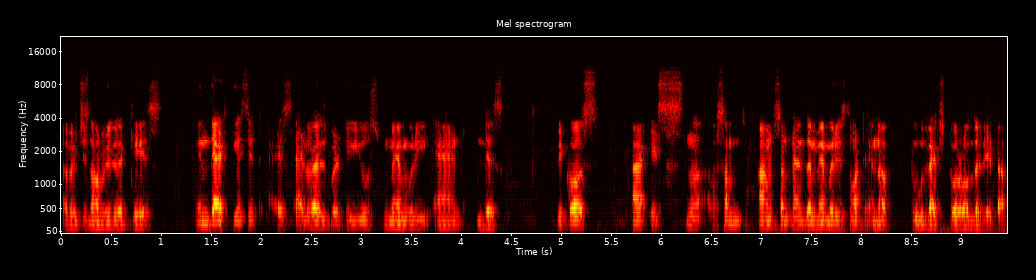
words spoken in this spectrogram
uh, which is not really the case, in that case it is advisable to use memory and disk because uh, it's not, some um, sometimes the memory is not enough to like store all the data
